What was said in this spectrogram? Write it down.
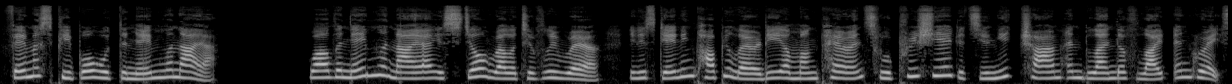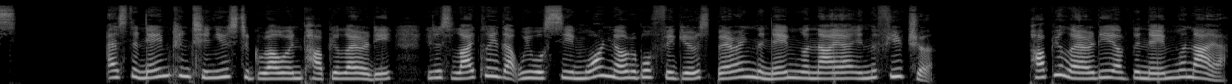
Famous people with the name Lenaya. While the name Lenaya is still relatively rare, it is gaining popularity among parents who appreciate its unique charm and blend of light and grace. As the name continues to grow in popularity, it is likely that we will see more notable figures bearing the name Lenaya in the future. Popularity of the name Lenaya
